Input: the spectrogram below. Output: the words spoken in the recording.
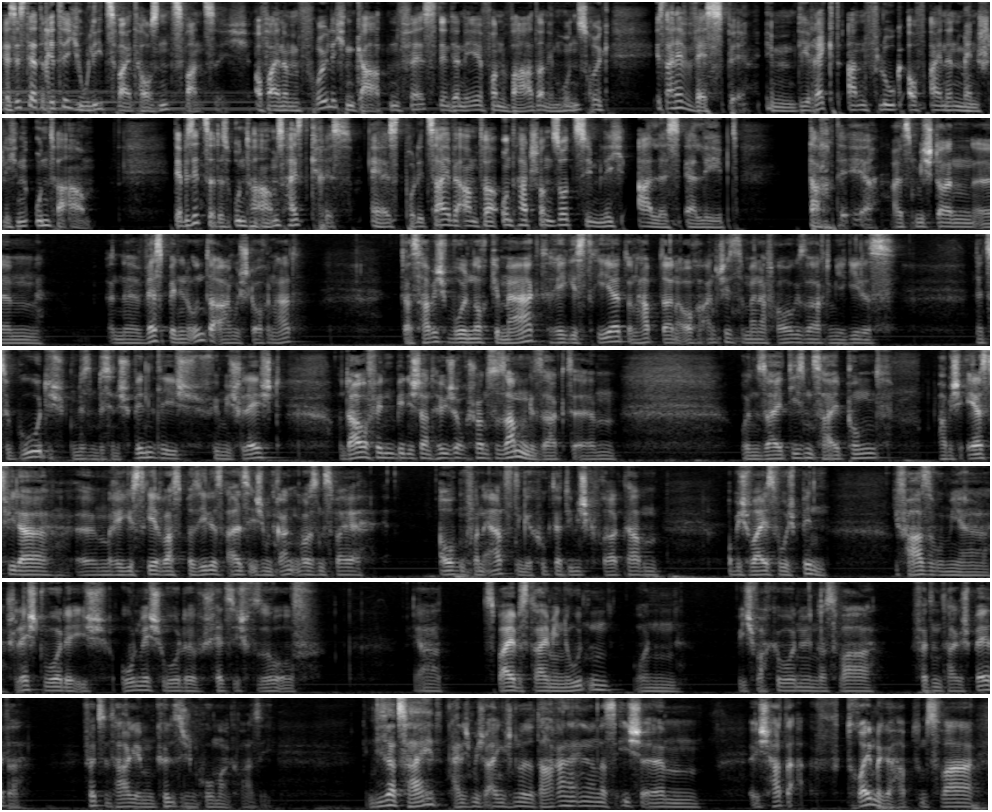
Es ist der 3. Juli 2020. Auf einem fröhlichen Gartenfest in der Nähe von Wadern im Hunsrück ist eine Wespe im Direktanflug auf einen menschlichen Unterarm. Der Besitzer des Unterarms heißt Chris. Er ist Polizeibeamter und hat schon so ziemlich alles erlebt, dachte er. Als mich dann ähm, eine Wespe in den Unterarm gestochen hat, das habe ich wohl noch gemerkt, registriert und habe dann auch anschließend zu meiner Frau gesagt, mir geht es nicht so gut, ich bin ein bisschen schwindelig, fühle mich schlecht. Und daraufhin bin ich natürlich auch schon zusammengesagt. Ähm, und seit diesem Zeitpunkt habe ich erst wieder ähm, registriert, was passiert ist, als ich im Krankenhaus in zwei Augen von Ärzten geguckt habe, die mich gefragt haben, ob ich weiß, wo ich bin. Die Phase, wo mir schlecht wurde, ich ohnmächtig wurde, schätze ich so auf ja, zwei bis drei Minuten. Und wie ich wach geworden bin, das war 14 Tage später. 14 Tage im künstlichen Koma quasi. In dieser Zeit kann ich mich eigentlich nur daran erinnern, dass ich, ähm, ich hatte Träume gehabt. Und zwar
